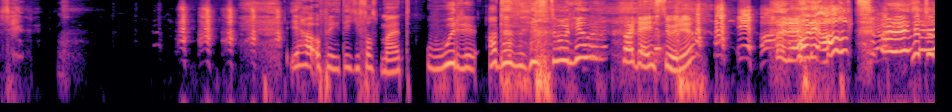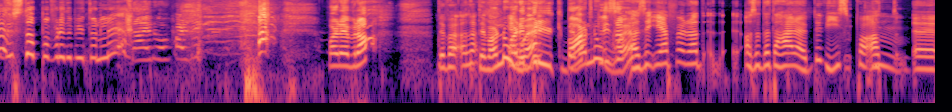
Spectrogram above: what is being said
Jeg har oppriktig ikke fått med meg et ord av denne historien. Var det historien? Ja, Var det alt? Jeg trodde du stoppa fordi du begynte å le. Nei, det var ferdig. var det bra? Det var, altså, Det var noe. Var det brukbart, Det var noe. liksom? altså, jeg føler at altså, Dette her er jo et bevis på at Mm. uh,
